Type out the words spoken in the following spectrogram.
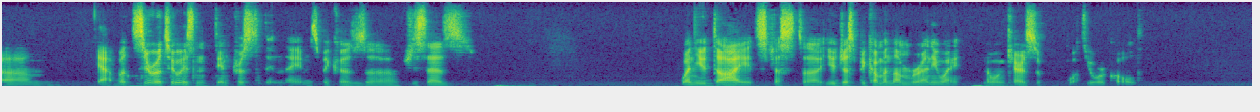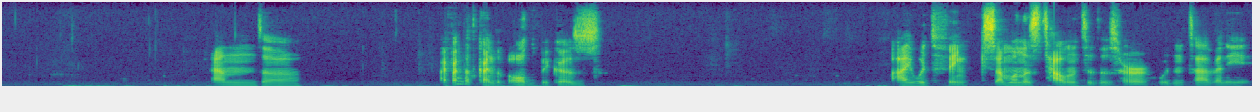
Um, yeah, but Zero Two isn't interested in names because uh, she says when you die, it's just uh, you just become a number anyway. No one cares what you were called. And uh, I find that kind of odd because I would think someone as talented as her wouldn't have any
